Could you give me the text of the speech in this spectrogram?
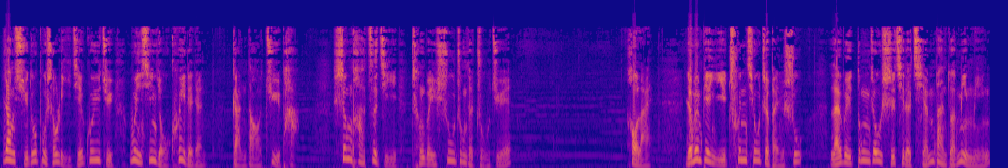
让许多不守礼节规矩、问心有愧的人感到惧怕，生怕自己成为书中的主角。后来，人们便以《春秋》这本书来为东周时期的前半段命名，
